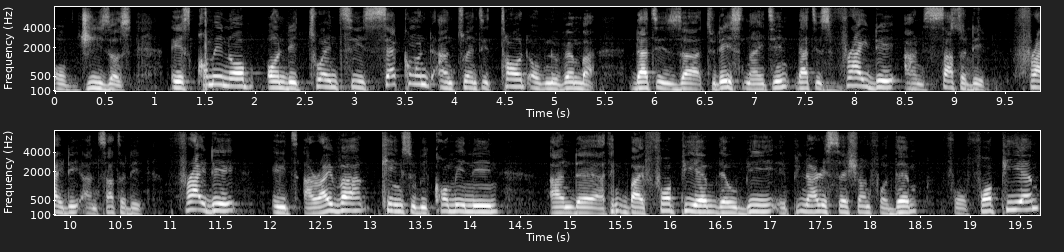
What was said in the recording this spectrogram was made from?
of Jesus. It's coming up on the 22nd and 23rd of November. That is uh, today is 19. That is Friday and Saturday. Friday and Saturday. Friday, it's arrival. Kings will be coming in, and uh, I think by 4 p.m. there will be a plenary session for them for 4 p.m.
